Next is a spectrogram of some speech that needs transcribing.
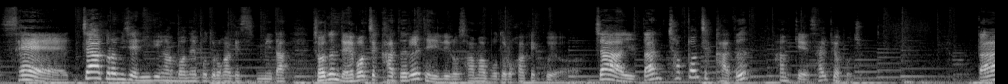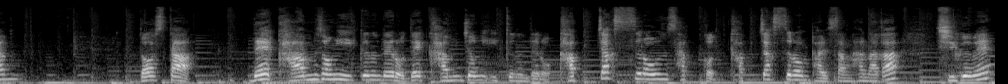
셋. 자, 그럼 이제 리딩 한번 해보도록 하겠습니다. 저는 네 번째 카드를 데일리로 삼아보도록 하겠고요. 자, 일단 첫 번째 카드 함께 살펴보죠. 땀, 더 스타. 내 감성이 이끄는 대로, 내 감정이 이끄는 대로, 갑작스러운 사건, 갑작스러운 발상 하나가 지금의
